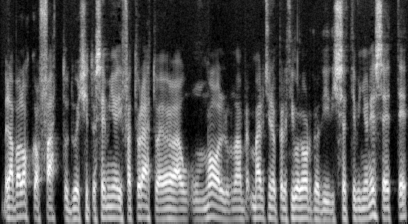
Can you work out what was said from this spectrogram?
la Balocco ha fatto 206 milioni di fatturato, aveva un MOL, un margine operativo lordo di 17 milioni e 7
